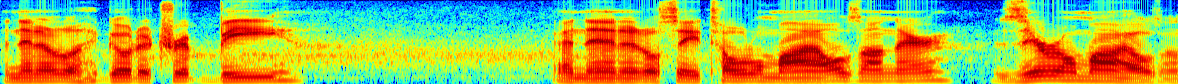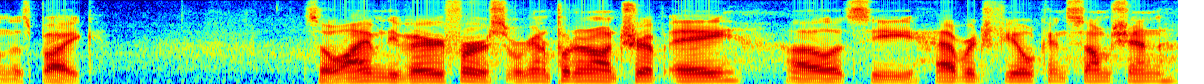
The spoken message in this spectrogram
and then it'll go to trip B, and then it'll say total miles on there. Zero miles on this bike. So I am the very first. We're going to put it on trip A. Uh, let's see, average fuel consumption,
